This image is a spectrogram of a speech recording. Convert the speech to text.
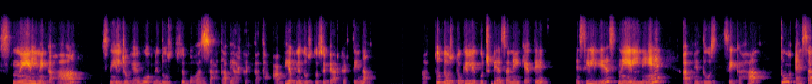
स्नेल ने कहा, स्नेल जो है वो अपने दोस्तों से बहुत ज़्यादा प्यार करता था। आप भी अपने दोस्तों से प्यार करते हैं ना? आप तो दोस्तों के लिए कुछ भी ऐसा नहीं कहते। इसीलिए स्नेल ने अपने दोस्त से कहा, तुम ऐसा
